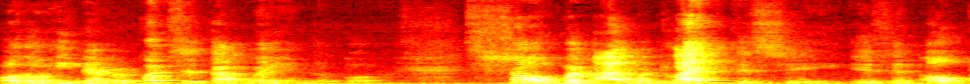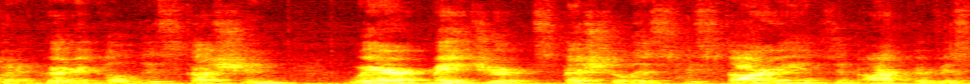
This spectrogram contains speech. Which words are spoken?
although he never puts it that way in the book. So what I would like to see is an open critical discussion where major specialists, historians, and archivists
